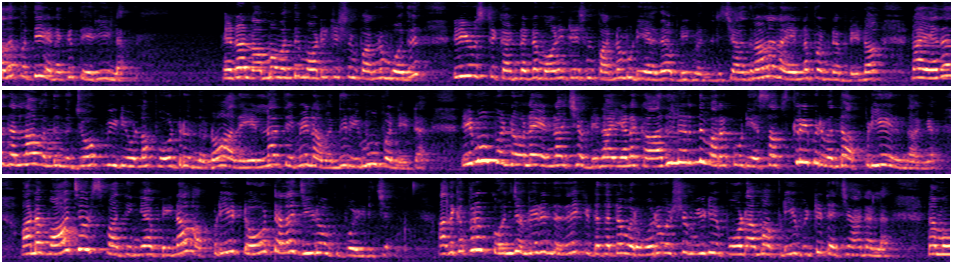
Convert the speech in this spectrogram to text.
அதை பற்றி எனக்கு தெரியல. ஏன்னா நம்ம வந்து மானிட்டேஷன் பண்ணும்போது ரீயூஸ்டு கண்டென்ட்டை மானிட்டேஷன் பண்ண முடியாது அப்படின்னு வந்துருச்சு. அதனால் நான் என்ன பண்ணேன் அப்படின்னா நான் எதை எதெல்லாம் வந்து இந்த ஜோக் வீடியோலாம் போட்டிருந்தனோ அதை எல்லாத்தையுமே நான் வந்து ரிமூவ் பண்ணிட்டேன். ரிமூவ் பண்ணோன்னே என்னாச்சு அப்படின்னா எனக்கு அதிலிருந்து வரக்கூடிய சப்ஸ்கிரைபர் வந்து அப்படியே இருந்தாங்க. ஆனால் வாட்ச் ஹவர்ஸ் பார்த்தீங்க அப்படின்னா அப்படியே டோட்டலாக ஜீரோவுக்கு போயிடுச்சு. அதுக்கப்புறம் கொஞ்சம் இருந்தது. கிட்டத்தட்ட ஒரு ஒரு வருஷம் வீடியோ போடாமல் அப்படியே விட்டுட்டேன் சேனலில் நம்ம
